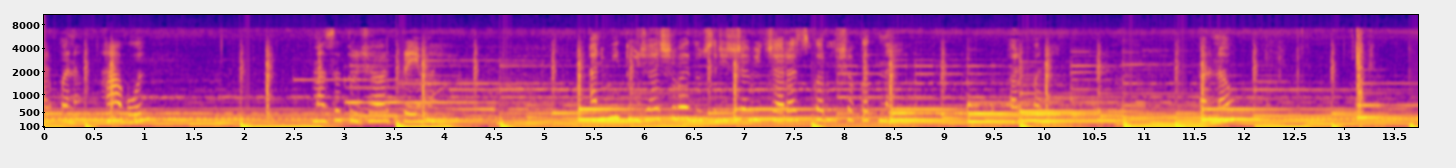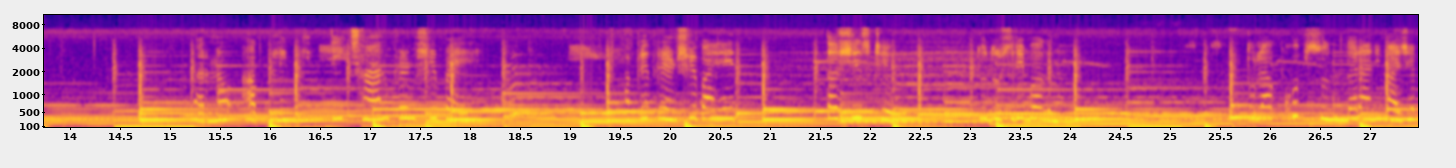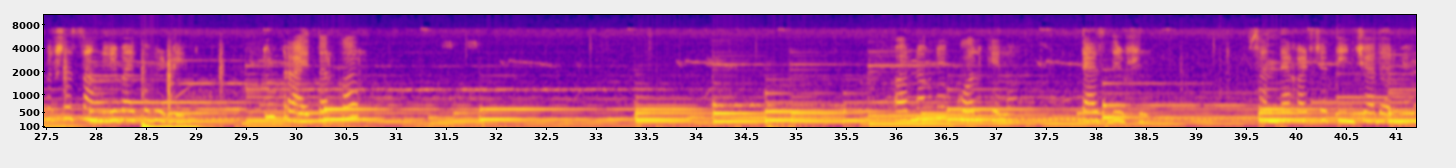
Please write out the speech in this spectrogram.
अर्पणा हा बोल. माझं तुझ्यावर प्रेम आहे. स्वतःशिवाय दुसरीच्या विचारच करू शकत नाही. आपली किती छान फ्रेंडशिप आहे. आपली फ्रेंडशिप तशीच ठेव. तू दुसरी बघ ना. तुला खूप सुंदर आणि माझ्यापेक्षा चांगली बायको भेटेल. तू ट्राय तर कर. दिवशी. संध्याकाळच्या तीनच्या दरम्यान.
